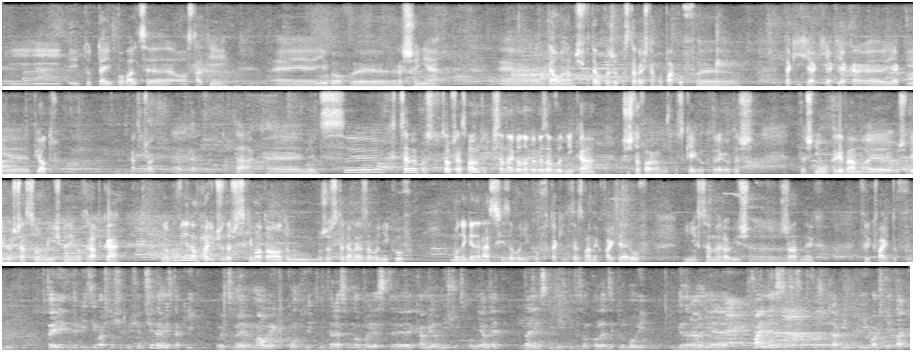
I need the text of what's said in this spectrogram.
i, tutaj po walce ostatniej e, jego w Raszynie dało nam światełko, żeby postawiać na chłopaków takich jak, jak, jak, jak Piotr Kacprzak. Tak, więc chcemy po prostu cały czas. Mamy podpisanego nowego zawodnika Krzysztofa Rutkowskiego, którego też, też nie ukrywam, e, już od jakiegoś czasu mieliśmy na niego chrapkę. No, głównie nam chodzi przede wszystkim o to, o tym, że stawiamy na zawodników młodej generacji, zawodników takich tak zwanych fighterów i nie chcemy robić e, żadnych freak fightów. W tej dywizji właśnie 77 jest taki powiedzmy mały konflikt interesów, no bo jest e, Kamil Oniszczuk wspomniany, Daniel Skibiński, to są koledzy klubowi generalnie fajne jest to, że się tworzy drabinki i właśnie tak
